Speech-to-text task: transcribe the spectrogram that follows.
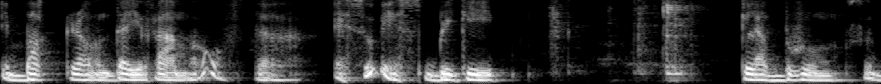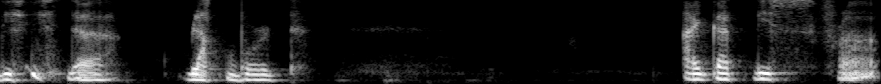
a background diorama of the SOS Brigade club room. So this is the blackboard. I got this from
